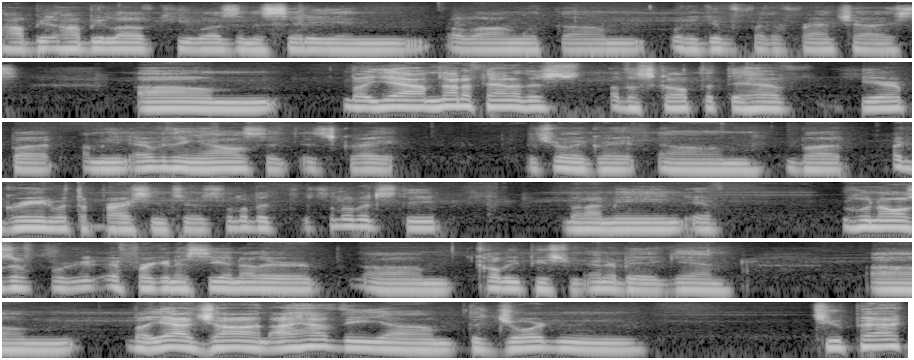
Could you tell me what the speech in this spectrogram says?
how be, how beloved he was in the city and along with um what he did for the franchise. Um, but yeah, I'm not a fan of this of the sculpt that they have here, but I mean everything else it, it's great. It's really great. Um, but agreed with the pricing too. It's a little bit it's a little bit steep, but I mean if who knows if we're if we're gonna see another um, Kobe piece from Enterbay again. Um, but yeah, John, I have the um, the Jordan two pack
